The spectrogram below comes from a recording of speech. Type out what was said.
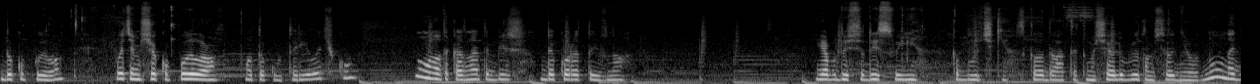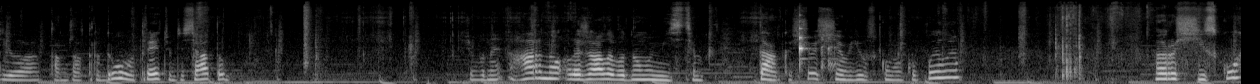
Докупила. Потім ще купила отаку тарілочку. Ну, вона така, знаєте, більш декоративна. Я буду сюди свої каблучки складати, тому що я люблю там сьогодні одну наділа, там завтра другу, третю, десяту. Щоб вони гарно лежали в одному місці. Так, що ще в юску ми купили? Розчіску.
